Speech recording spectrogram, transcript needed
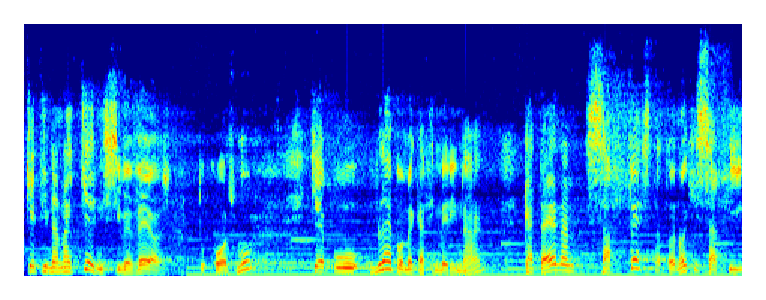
και την ανακαίνιση βεβαίως του κόσμου και που βλέπουμε καθημερινά κατά έναν σαφέστατον όχι σαφή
